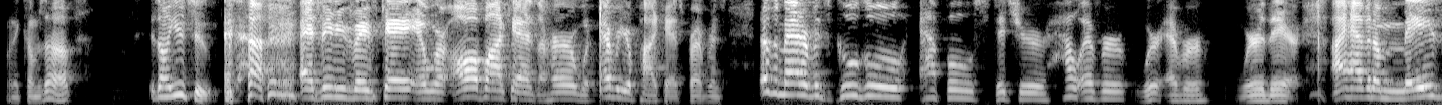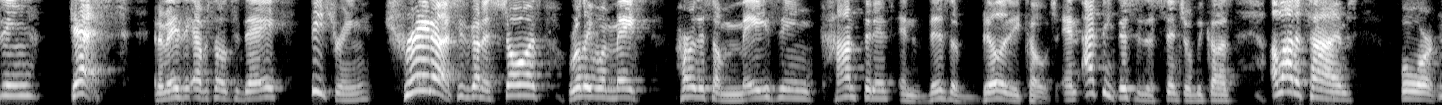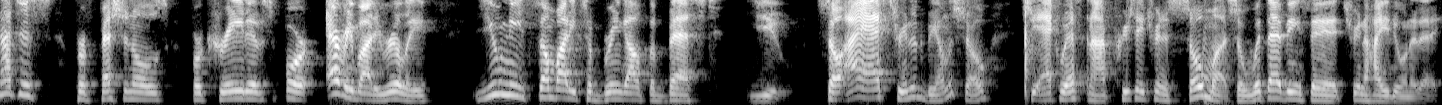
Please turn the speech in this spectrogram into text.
when it comes up, is on YouTube at CV Space K. And where all podcasts are heard, whatever your podcast preference. Doesn't matter if it's Google, Apple, Stitcher, however, wherever, we're there. I have an amazing guest, an amazing episode today featuring Trina. She's going to show us really what makes her this amazing confidence and visibility coach. And I think this is essential because a lot of times for not just professionals, for creatives, for everybody really, you need somebody to bring out the best you. So I asked Trina to be on the show. She acquiesced, and I appreciate Trina so much. So with that being said, Trina, how you doing today?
